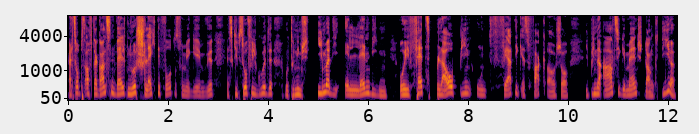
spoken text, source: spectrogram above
als ob es auf der ganzen Welt nur schlechte Fotos von mir geben wird. Es gibt so viel gute und du nimmst immer die elendigen, wo ich fett blau bin und fertig as fuck ausschaue. Ich bin der einzige Mensch, dank dir,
